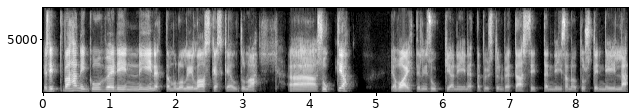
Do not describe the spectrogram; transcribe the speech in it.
Ja sitten vähän niin kuin vedin niin, että mulla oli laskeskeltuna ää, sukkia, ja vaihtelin sukkia niin, että pystyn vetämään sitten niin sanotusti niillä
